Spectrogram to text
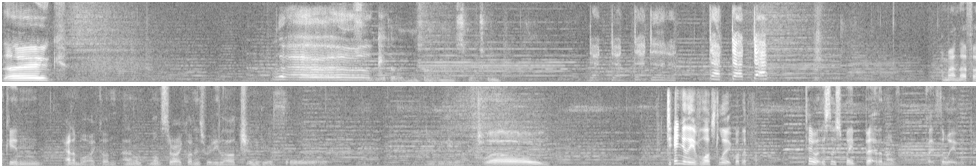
Luke. Luke! Later on, what's Oh man, that fucking animal icon, animal monster icon is really large. Area 4. You're really large. Whoa. Genuinely have lost Luke. What the fuck? Tell you what, this looks way better than I like, thought it would do.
